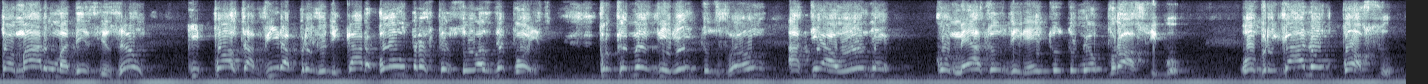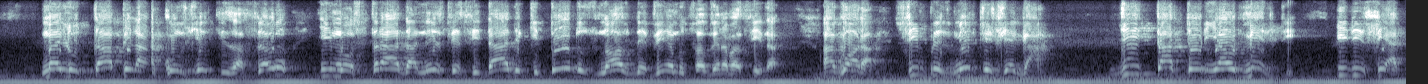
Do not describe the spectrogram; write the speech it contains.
tomar uma decisão que possa vir a prejudicar outras pessoas depois. Porque meus direitos vão até onde começam os direitos do meu próximo. Obrigar não posso, mas lutar pela consciência população e mostrada a necessidade que todos nós devemos fazer a vacina. Agora, simplesmente chegar ditatorialmente e disser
